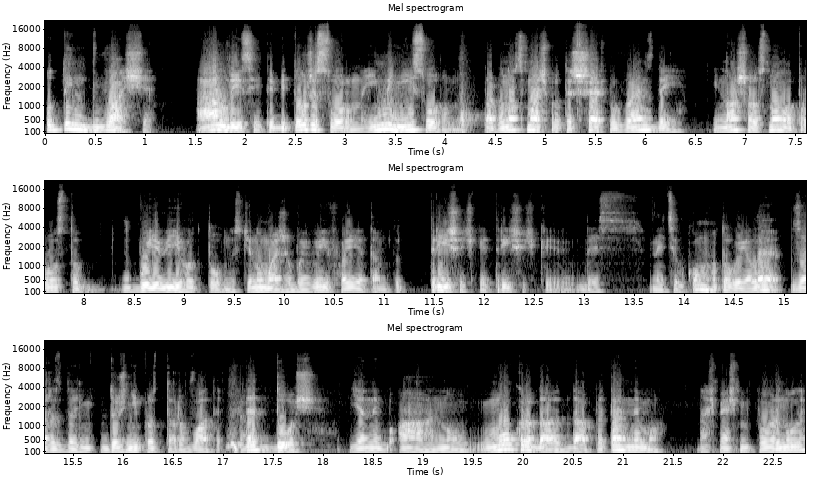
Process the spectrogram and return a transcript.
Один-два ще. А лисий, тобі теж соромно, і мені соромно. Так, у нас матч проти Шеффілд Венздей, і наша основа просто в бойовій готовності. Ну майже бойовий, фає там трішечки, трішечки десь не цілком готовий, але зараз дожні просто рвати. Де дощ? Я не. А, ну, мокро, да, да, питань нема. Наш м'яч ми повернули.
